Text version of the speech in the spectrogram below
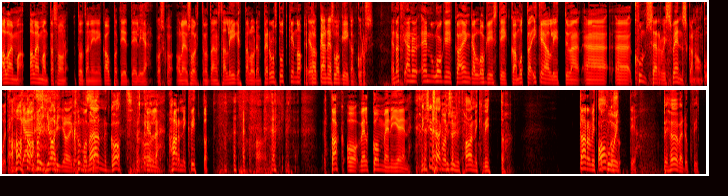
alemman, alemman tason tota, niin, niin, kauppatieteilijä, koska olen suorittanut ainoastaan liiketalouden perustutkinnon. Et ole käynyt edes logiikan kurssi. En ole käynyt en logiikkaa enkä logistiikkaa, mutta Ikeaan liittyvän ää, ää, kundservice svenskan on kuitenkin käynyt. Oi, oi, oi. kun Mutta- Man got. Kyllä, harni kvittot. Tak och välkommen igen. Miksi sä kysyisit Hani Kvitto? Tarvitko Onko su- kuittia? Behöver du Kvitto?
